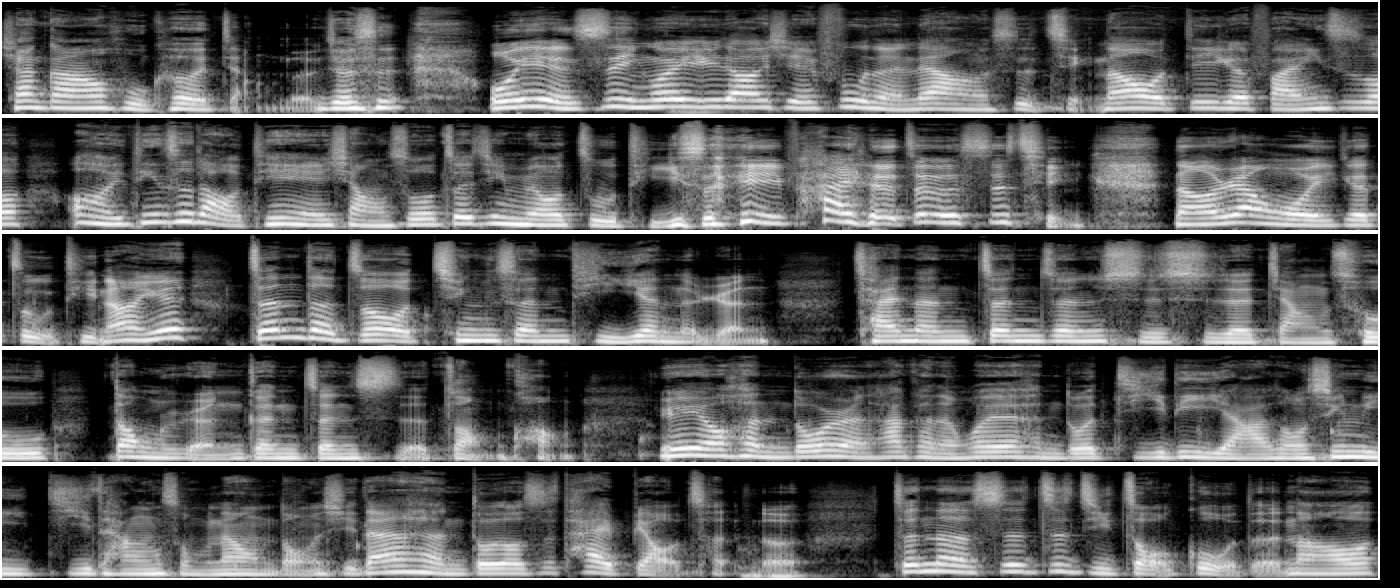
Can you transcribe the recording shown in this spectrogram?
像刚刚胡克讲的，就是我也是因为遇到一些负能量的事情，然后我第一个反应是说，哦，一定是老天爷想说最近没有主题，所以派了这个事情，然后让我一个主题。然后因为真的只有亲身体验的人，才能真真实实的讲出动人跟真实的状况。因为有很多人他可能会很多激励啊，从心理鸡汤什么那种东西，但是很多都是太表层的。真的是自己走过的，然后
